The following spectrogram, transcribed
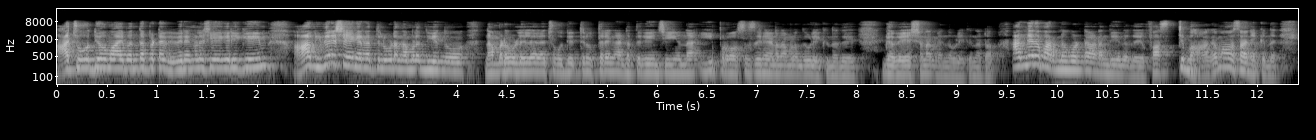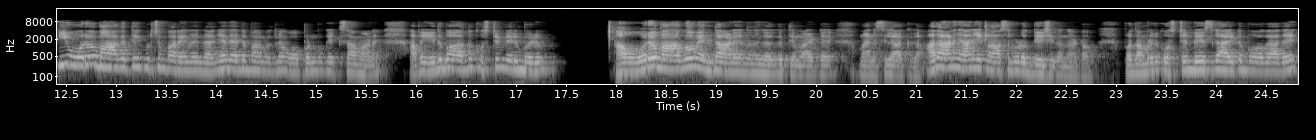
ആ ചോദ്യവുമായി ബന്ധപ്പെട്ട വിവരങ്ങൾ ശേഖരിക്കുകയും ആ വിവരശേഖരണത്തിലൂടെ നമ്മൾ എന്ത് ചെയ്യുന്നു നമ്മുടെ ഉള്ളിലുള്ള ചോദ്യത്തിന് ഉത്തരം കണ്ടെത്തുകയും ചെയ്യുന്ന ഈ പ്രോസസ്സിനെയാണ് നമ്മൾ എന്ത് വിളിക്കുന്നത്? ഗവേഷണം എന്ന് വിളിക്കുന്നത് കേട്ടോ അങ്ങനെ പറഞ്ഞുകൊണ്ടാണ് എന്ത് ചെയ്യുന്നത്? ഫസ്റ്റ് ഭാഗം അവസാനിക്കുന്നത്. ഈ ഓരോ ഭാഗത്തെക്കുറിച്ചും പറയുന്നത് ഞാൻ നേരത്തെ പറഞ്ഞ ഓപ്പൺ ബുക്ക് എക്സാം ആണ്. അപ്പോൾ ഏത് ഭാഗത്തും ക്വസ്റ്റ്യൻ വരുമ്പോഴും ആ ഓരോ ഭാഗവും എന്താണ് എന്ന് നിങ്ങൾ കൃത്യമായിട്ട് മനസ്സിലാക്കുക. അതാണ് ഞാൻ ഈ ക്ലാസ്സിലൂടെ ഉദ്ദേശിക്കുന്നത് കേട്ടോ. അപ്പോൾ നമ്മളൊരു ക്വസ്റ്റ്യൻ ബേസ്ഡ് ആയിട്ട് പോകാതെ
